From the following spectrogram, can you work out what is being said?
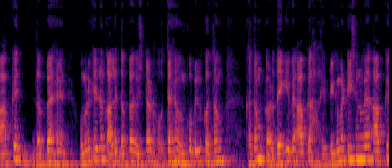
आपके धब्बे हैं, उम्र के जो काले धब्बे स्टार्ट होते हैं, उनको बिल्कुल खत्म खत्म कर देगी। वह आपके हाई पिगमेंटेशन वह आपके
